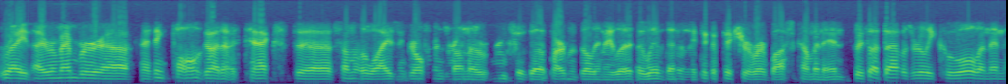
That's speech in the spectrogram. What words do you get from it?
Right. I remember. Uh, I think Paul got a text. Uh, some of the wives and girlfriends were on the roof of the apartment building they, li- they lived in, and they took a picture of our bus coming in. We thought that was really cool. And then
